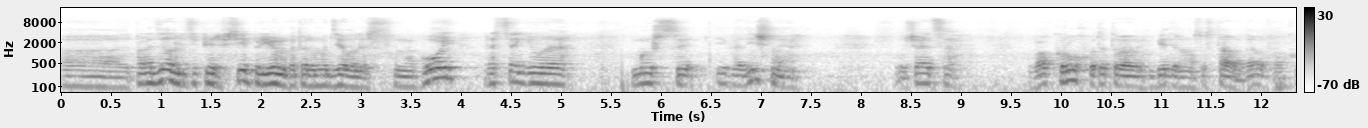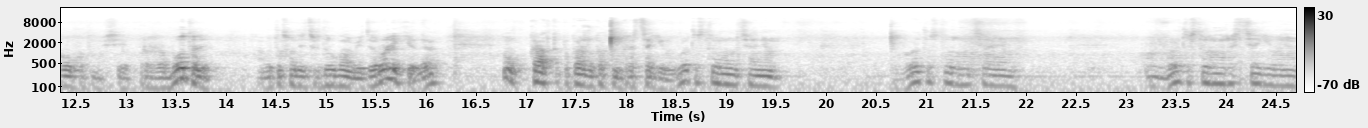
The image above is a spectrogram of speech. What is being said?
э, проделали теперь все приемы, которые мы делали с ногой, растягивая мышцы ягодичные, получается, вокруг вот этого бедренного сустава, да, вот вокруг вот проработали, об этом смотрите в другом видеоролике, да, ну, кратко покажу, как мы их растягиваем, в эту сторону тянем, в эту сторону тянем, в эту сторону растягиваем,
